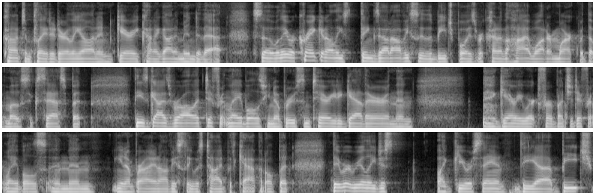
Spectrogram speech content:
contemplated early on and Gary kind of got him into that. So they were cranking all these things out. Obviously the Beach Boys were kind of the high water mark with the most success, but these guys were all at different labels, you know, Bruce and Terry together and then Gary worked for a bunch of different labels and then, you know, Brian obviously was tied with Capitol, but they were really just like you were saying, the uh, Beach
